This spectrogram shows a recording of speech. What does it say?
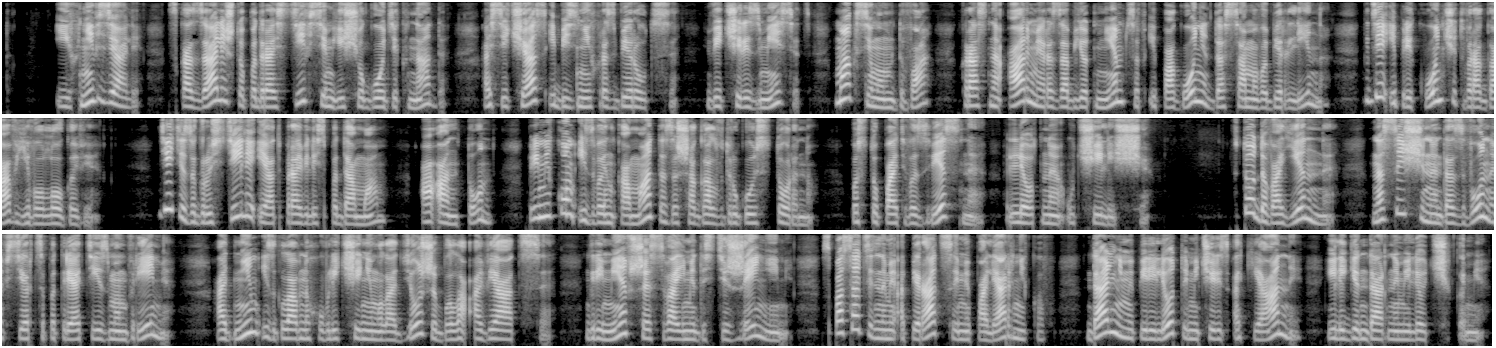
Их не взяли, сказали, что подрасти всем еще годик надо, а сейчас и без них разберутся, ведь через месяц, максимум два, Красная армия разобьет немцев и погонит до самого Берлина, где и прикончит врага в его логове. Дети загрустили и отправились по домам, а Антон прямиком из военкомата зашагал в другую сторону, поступать в известное летное училище. В то довоенное, насыщенное до звона в сердце патриотизмом время, одним из главных увлечений молодежи была авиация, гремевшая своими достижениями, спасательными операциями полярников, дальними перелетами через океаны и легендарными летчиками.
